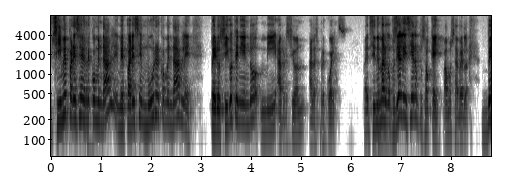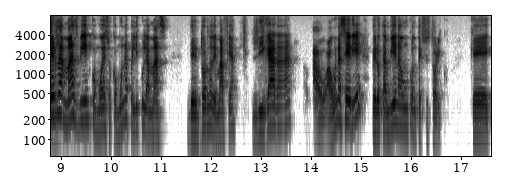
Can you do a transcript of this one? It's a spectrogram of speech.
sí me parece recomendable, me parece muy recomendable, pero sigo teniendo mi aversión a las precuelas. Sin embargo, pues ya le hicieron, pues ok, vamos a verla. Verla más bien como eso, como una película más de entorno de mafia ligada a, una serie, pero también a un contexto histórico, que,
